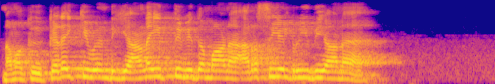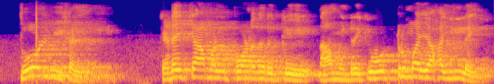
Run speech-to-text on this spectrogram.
நமக்கு கிடைக்க வேண்டிய அனைத்து விதமான அரசியல் ரீதியான தோல்விகள் கிடைக்காமல் போனதற்கு நாம் இன்றைக்கு ஒற்றுமையாக இல்லை.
